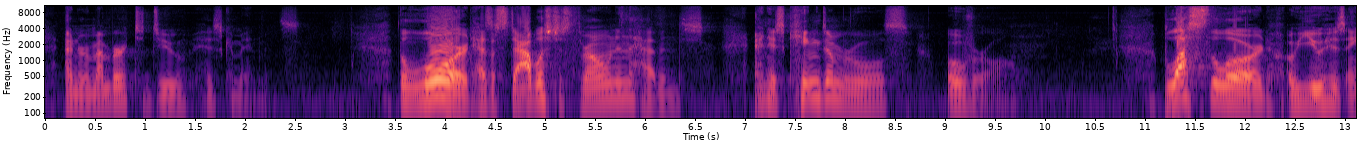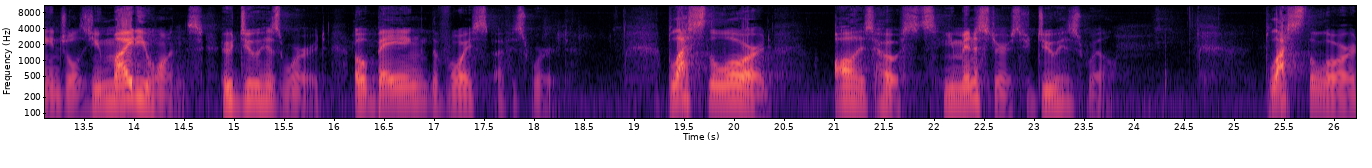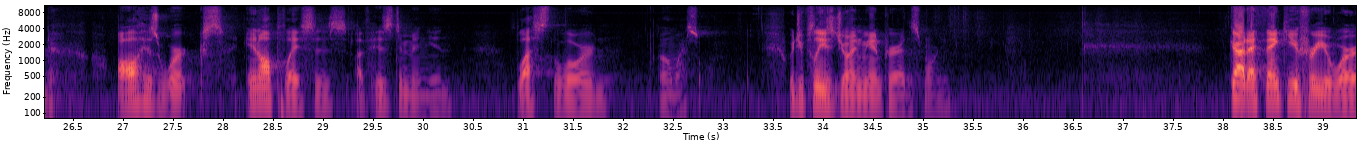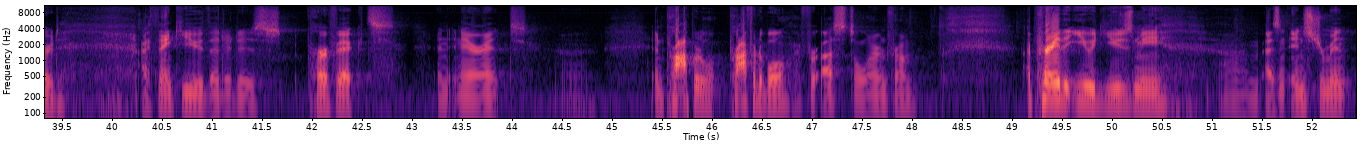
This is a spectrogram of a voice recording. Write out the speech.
and remember to do his commandments. The Lord has established his throne in the heavens, and his kingdom rules over all. Bless the Lord, O you his angels, you mighty ones who do his word, obeying the voice of his word. Bless the Lord, all his hosts, you ministers who do his will. Bless the Lord, all his works in all places of his dominion. Bless the Lord, O my soul. Would you please join me in prayer this morning? God, I thank you for your word. I thank you that it is perfect and inerrant uh, and profitable for us to learn from. I pray that you would use me um, as an instrument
